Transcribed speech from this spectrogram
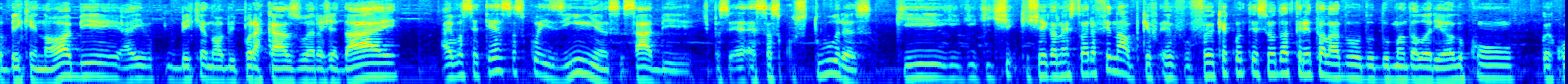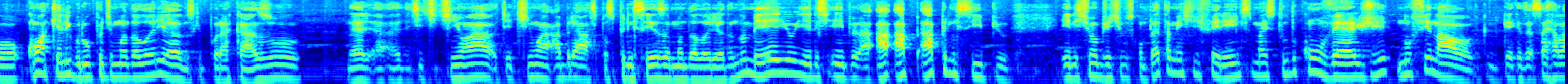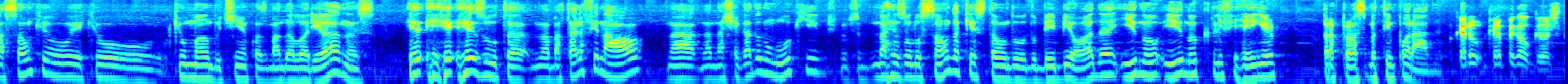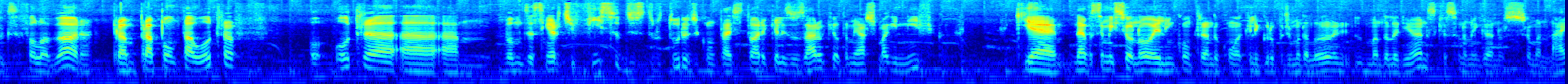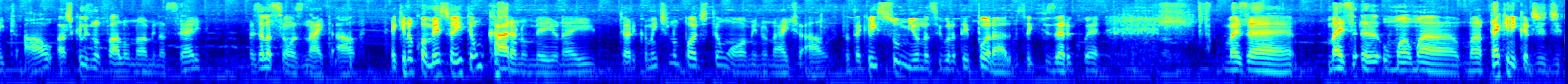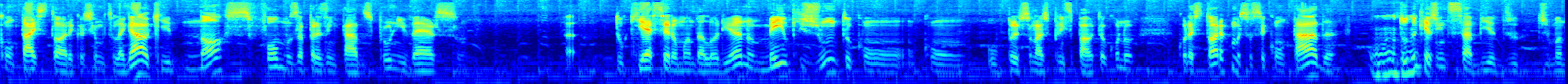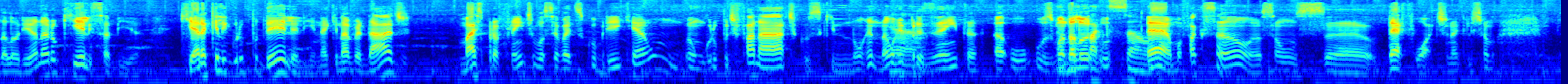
ben Kenobi, aí o Ben Kenobi por acaso era Jedi. Aí você tem essas coisinhas, sabe? Tipo assim, essas costuras que, que, que, che- que chega na história final. Porque foi foi o que aconteceu da treta lá do, do, do Mandaloriano com, com, com aquele grupo de Mandalorianos, que por acaso né, tinha uma, tinha uma, abre aspas, princesa mandaloriana no meio, e eles, a, a, a princípio, eles tinham objetivos completamente diferentes, mas tudo converge no final. Quer dizer, essa relação que o, que o, que o Mando tinha com as Mandalorianas re- re- resulta na batalha final, na, na, na chegada do Luke, na resolução da questão do, do Baby Yoda e no, e no cliffhanger para a próxima temporada. Eu quero, quero pegar o gancho do que você falou agora para apontar outra, outra ah, vamos dizer assim, artifício de estrutura de contar a história que eles usaram, que eu também acho magnífico. Que é, né, você mencionou ele encontrando com aquele grupo de Mandalor- Mandalorianos, que se eu não me engano se chama Night Owl. Acho que eles não falam o nome na série, mas elas são as Night Owl. É que no começo ali tem um cara no meio, né? E teoricamente não pode ter um homem no Night Owl. Tanto é que ele sumiu na segunda temporada, não sei o que fizeram com ele. Mas é. Mas eh, uma, uma, uma técnica de, de contar a história que eu achei muito legal é que nós fomos apresentados para o universo ah, do que é ser um Mandaloriano meio que junto com, com o personagem principal. Então, quando, quando a história começou a ser contada, tudo que a gente sabia de, de Mandaloriano era o que ele sabia. Que era aquele grupo dele ali, né? Que na verdade, mais pra frente você vai descobrir que é um, é um grupo de fanáticos que não, não É. representa o- os É uma Mandalorianos. facção. É, uma facção. São os ah, Death Watch, né? Que eles chamam.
